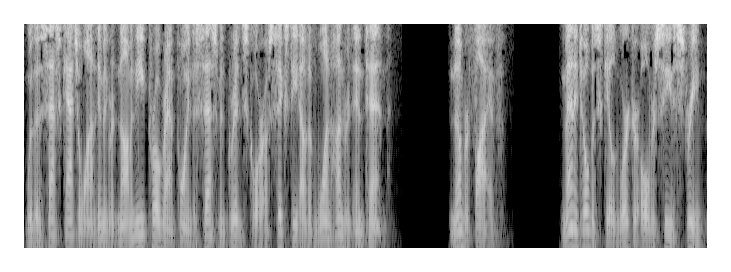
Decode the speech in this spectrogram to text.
with a Saskatchewan Immigrant Nominee Program Point Assessment Grid score of 60 out of 110. Number 5. Manitoba Skilled Worker Overseas Stream.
